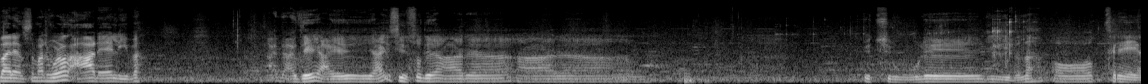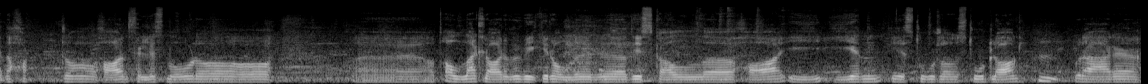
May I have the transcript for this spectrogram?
hver eneste match, hvordan er det livet? Nei, det jeg, jeg syns jo det er, er utrolig givende å trene hardt og ha en felles mål. og at alle er klar over hvilke roller de skal ha i, i, en, i et stort, stort lag. Mm. Hvor det er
